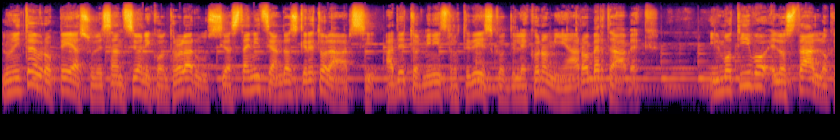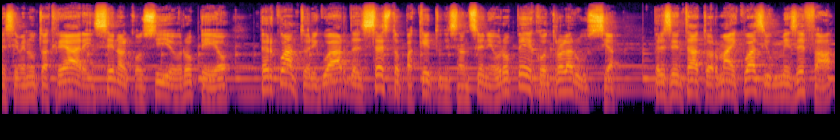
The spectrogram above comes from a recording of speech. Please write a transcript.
L'unità europea sulle sanzioni contro la Russia sta iniziando a sgretolarsi, ha detto il ministro tedesco dell'economia Robert Habeck. Il motivo è lo stallo che si è venuto a creare in seno al Consiglio europeo per quanto riguarda il sesto pacchetto di sanzioni europee contro la Russia, presentato ormai quasi un mese fa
